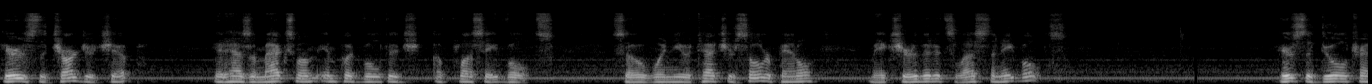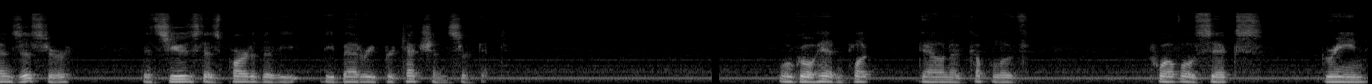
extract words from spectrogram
Here's the charger chip it has a maximum input voltage of plus 8 volts. So when you attach your solar panel, make sure that it's less than 8 volts. Here's the dual transistor that's used as part of the, the battery protection circuit. We'll go ahead and plug down a couple of 1206 green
